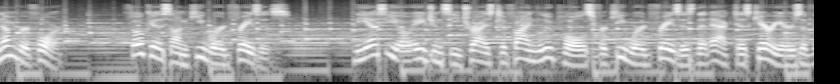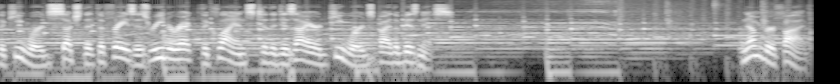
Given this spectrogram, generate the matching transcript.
Number 4. Focus on keyword phrases. The SEO agency tries to find loopholes for keyword phrases that act as carriers of the keywords such that the phrases redirect the clients to the desired keywords by the business. Number 5.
